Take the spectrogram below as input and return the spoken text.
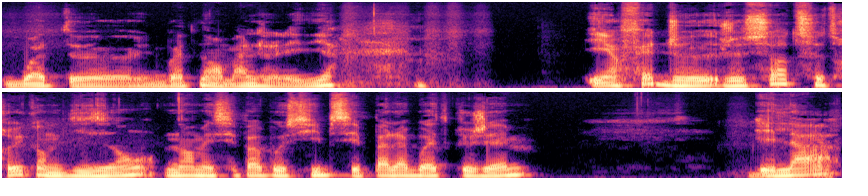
une, boîte, euh, une boîte normale, j'allais dire. Et en fait, je, je, sors de ce truc en me disant non, mais c'est pas possible, c'est pas la boîte que j'aime. Et là,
